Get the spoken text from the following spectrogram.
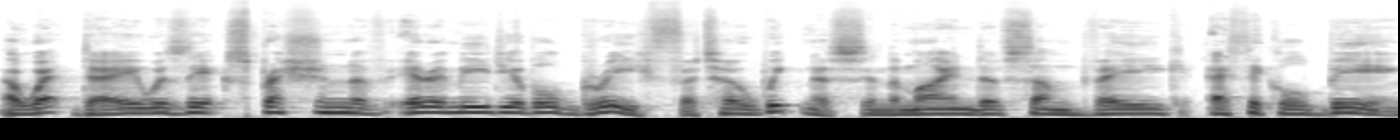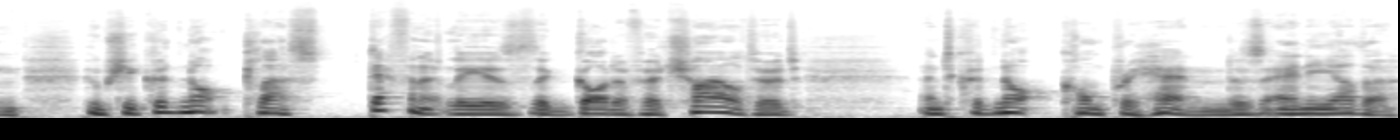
A wet day was the expression of irremediable grief at her weakness in the mind of some vague ethical being whom she could not class definitely as the god of her childhood and could not comprehend as any other.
